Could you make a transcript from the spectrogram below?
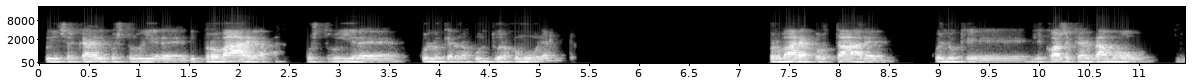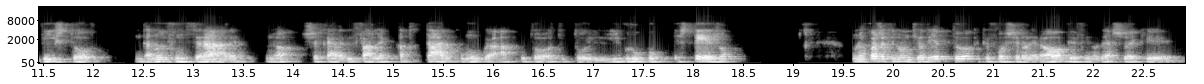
Quindi cercare di costruire, di provare a costruire quello che era una cultura comune, provare a portare che, le cose che avevamo visto da noi funzionare, no? cercare di farle adottare comunque a tutto, a tutto il, il, gruppo esteso. Una cosa che non ti ho detto e che forse non era ovvio fino adesso è che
